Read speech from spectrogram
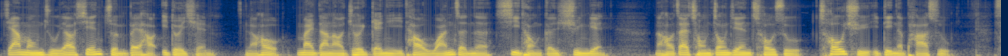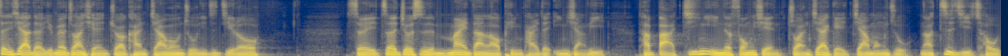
加盟主要先准备好一堆钱。然后麦当劳就会给你一套完整的系统跟训练，然后再从中间抽数抽取一定的趴数，剩下的有没有赚钱就要看加盟主你自己喽。所以这就是麦当劳品牌的影响力，他把经营的风险转嫁给加盟主，那自己抽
